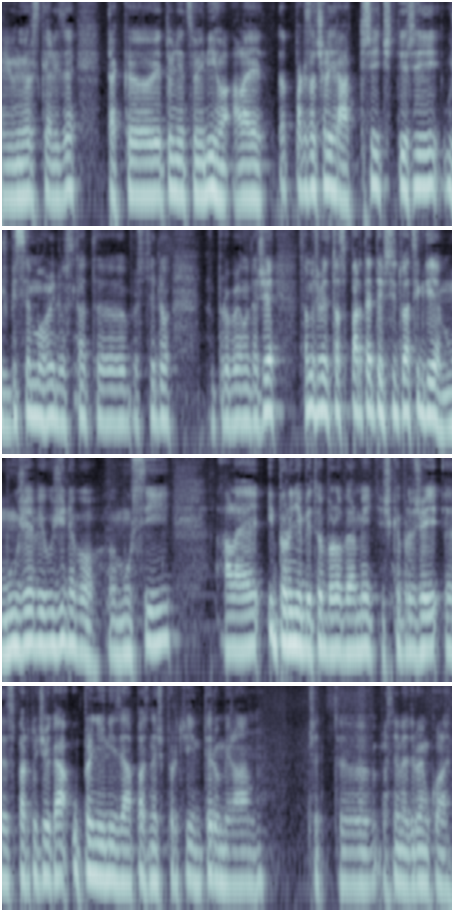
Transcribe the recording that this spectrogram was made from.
juniorské lize, tak eh, je to něco jiného. Ale pak začali hrát tři, čtyři, už by se mohli dostat eh, prostě do, do problému. Takže samozřejmě ta Sparta je v situaci, kdy je může využít nebo musí, ale i pro ně by to bylo velmi těžké, protože Spartu čeká úplně jiný zápas než proti Interu Milán před vlastně ve druhém kole.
